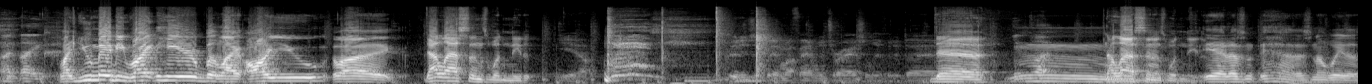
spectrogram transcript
I, like Like you may be right here, but like, are you like? That last sentence wasn't needed. yeah. Could have just said my family trash and left it at that. Yeah, Mm, that last sentence wasn't needed. yeah, there's yeah, there's no way to.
